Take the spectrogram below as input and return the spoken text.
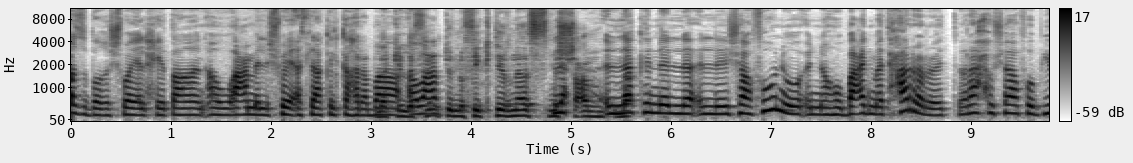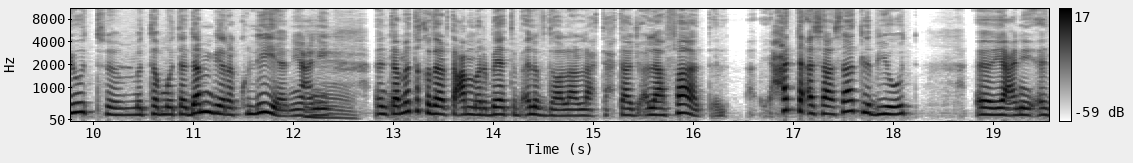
أصبغ شوية الحيطان أو أعمل شوية أسلاك الكهرباء لكن اللي فهمت إنه في كتير ناس مش لا. عم لكن ال- اللي شافونه إنه بعد ما تحررت راحوا شافوا بيوت مت- متدمرة كليا. يعني أنت ما تقدر تعمر بيت بألف دولار رح تحتاج آلافات. حتى أساسات البيوت آه، يعني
